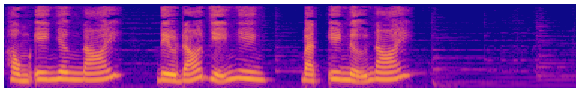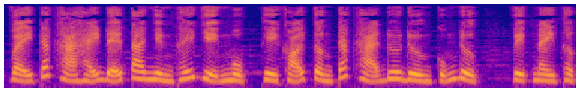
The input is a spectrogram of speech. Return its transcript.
Hồng Y Nhân nói, điều đó dĩ nhiên, Bạch Y Nữ nói. Vậy các hạ hãy để ta nhìn thấy diện mục thì khỏi cần các hạ đưa đường cũng được, việc này thật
